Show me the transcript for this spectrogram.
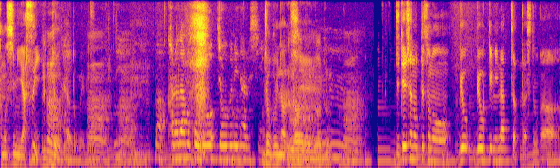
楽しみやすい競技だと思います、うん。まあ体もこう丈夫になるし。丈夫になるし。なるなる。うん。自転車乗ってその病病気になっちゃった人が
